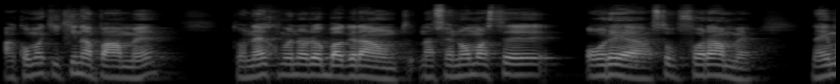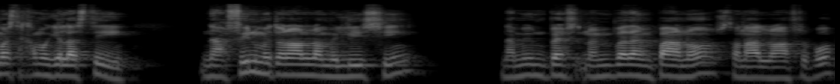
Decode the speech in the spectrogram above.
ακόμα και εκεί να πάμε, το να έχουμε ένα ωραίο background, να φαινόμαστε ωραία αυτό που φοράμε, να είμαστε χαμογελαστοί, να αφήνουμε τον άλλο να μιλήσει, να μην, να μην πατάμε πάνω στον άλλον άνθρωπο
